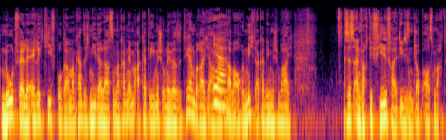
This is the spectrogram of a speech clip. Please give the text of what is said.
Notfälle, Elektivprogramm. Man kann sich niederlassen. Man kann im akademisch-universitären Bereich arbeiten, ja. aber auch im nicht-akademischen Bereich. Es ist einfach die Vielfalt, die diesen Job ausmacht.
